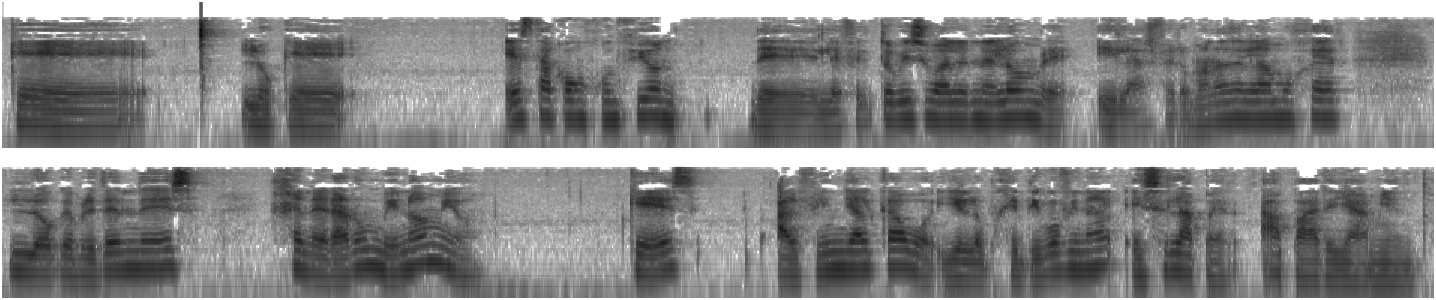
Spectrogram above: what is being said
que lo que esta conjunción del efecto visual en el hombre y las feromonas en la mujer, lo que pretende es generar un binomio, que es al fin y al cabo, y el objetivo final es el apareamiento.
